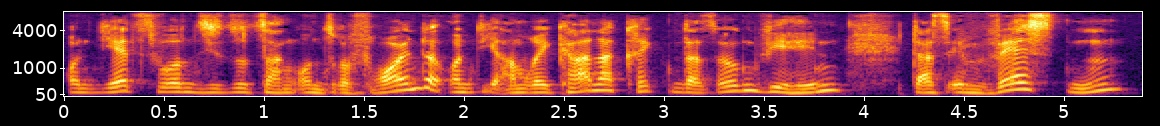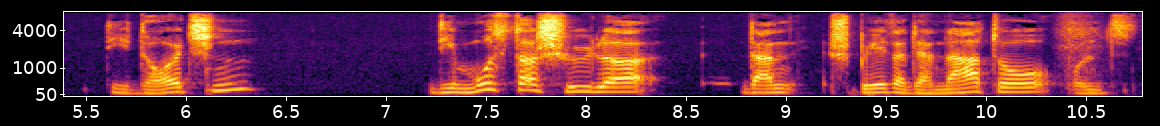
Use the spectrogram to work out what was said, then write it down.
Und jetzt wurden sie sozusagen unsere Freunde und die Amerikaner kriegten das irgendwie hin, dass im Westen die Deutschen die Musterschüler dann später der NATO und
